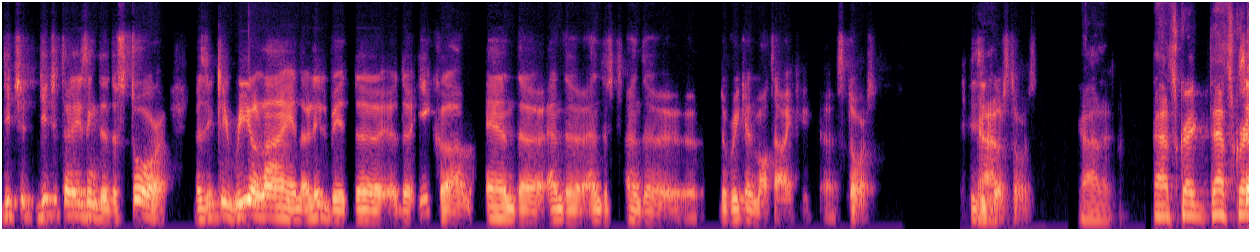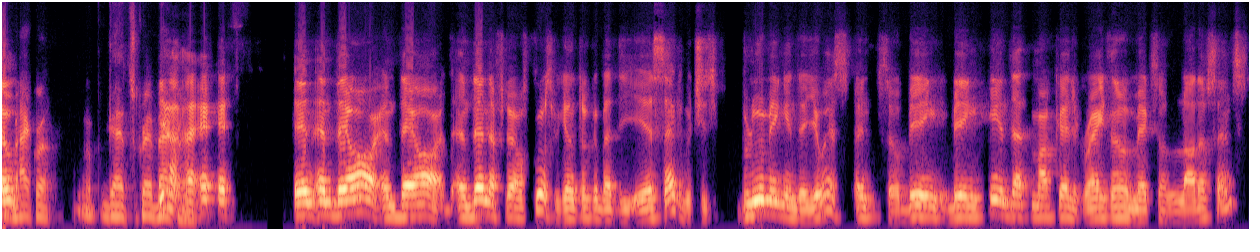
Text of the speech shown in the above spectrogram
digi, digitalizing the, the store basically realign a little bit the, the e-com and the and the and the and the, the brick and mortar uh, stores, physical stores. Got it. That's great. That's great so, background. That's great background. Yeah, and and they are and they are and then after of course we can talk about the ESL which is blooming in the US and so being being in that market right now makes a lot of sense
